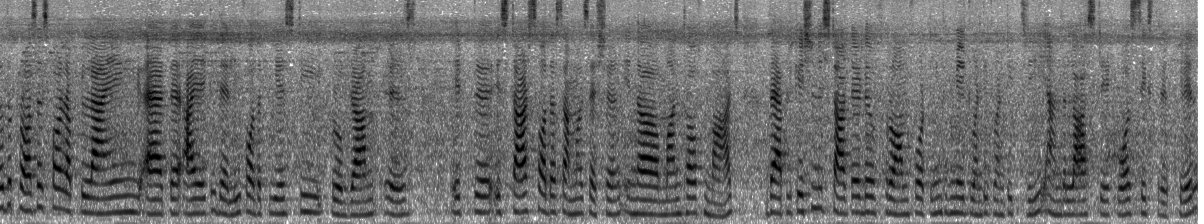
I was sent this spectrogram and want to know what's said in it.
So the process for applying at IIT Delhi for the PhD program is it, uh, starts for the summer session in the month of March. The application started from 14th May 2023 and the last date was 6th April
